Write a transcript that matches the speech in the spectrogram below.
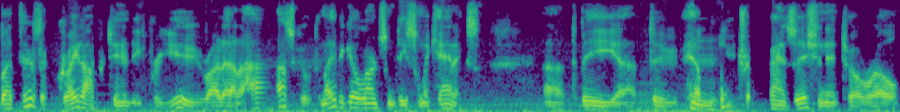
but there's a great opportunity for you right out of high school to maybe go learn some diesel mechanics uh, to be uh, to help mm. you transition into a role.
